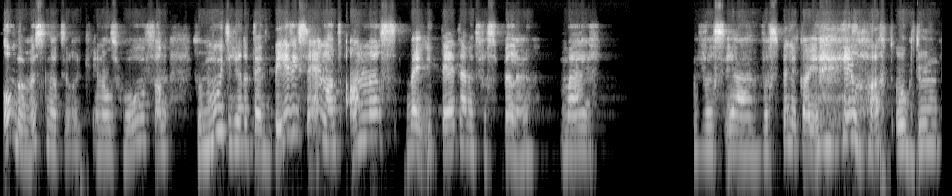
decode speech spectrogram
onbewust natuurlijk in ons hoofd. Van, je moet de hele tijd bezig zijn, want anders ben je je tijd aan het verspillen. Maar vers, ja, verspillen kan je heel hard ook doen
